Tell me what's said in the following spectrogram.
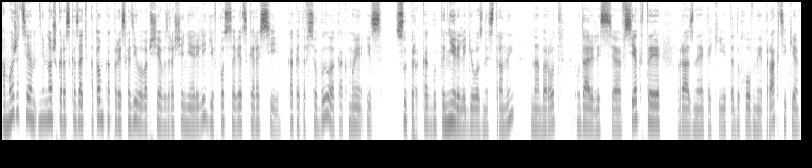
А можете немножко рассказать о том, как происходило вообще возвращение религии в постсоветской России? Как это все было, как мы из супер как будто нерелигиозной страны, наоборот, ударились э, в секты, в разные какие-то духовные практики.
